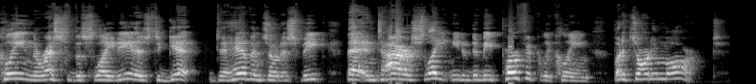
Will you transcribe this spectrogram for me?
clean the rest of the slate is to get to heaven, so to speak. That entire slate needed to be perfectly clean, but it's already marked.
